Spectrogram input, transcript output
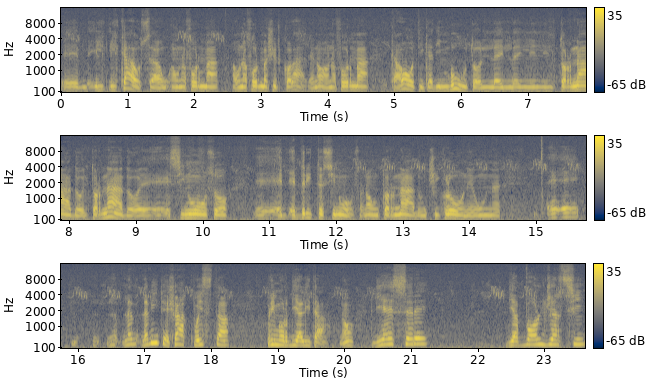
eh, il, il, caos ha una forma, ha una forma circolare, ha una forma caotica, di imbuto, il, il, il, il tornado, il tornado è, è sinuoso, è, è, dritto e sinuoso, no? un tornado, un ciclone, un, è, la, la, vite ha questa primordialità no? di essere, di avvolgersi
